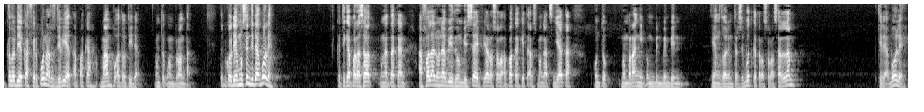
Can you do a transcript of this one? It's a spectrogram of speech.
Kalau dia kafir pun harus dilihat apakah mampu atau tidak untuk memberontak. Tapi kalau dia muslim tidak boleh. Ketika para sahabat mengatakan, "Afala nunabidhum bisayf?" Ya Rasulullah, apakah kita harus mengangkat senjata untuk memerangi pemimpin-pemimpin yang zalim tersebut? Kata Rasulullah SAW, tidak boleh.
